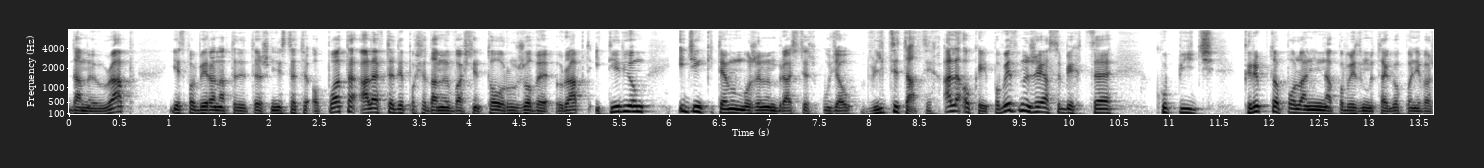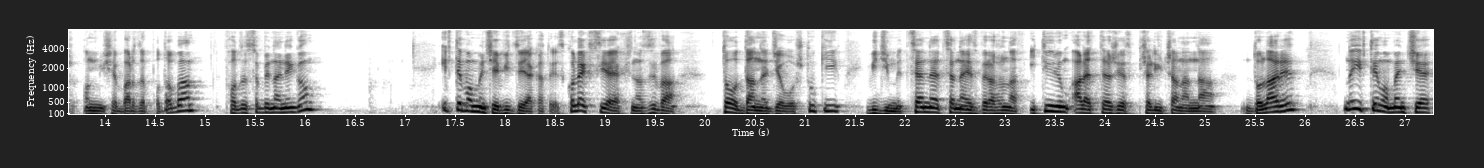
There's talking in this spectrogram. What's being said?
damy wrap, jest pobierana wtedy też niestety opłata, ale wtedy posiadamy właśnie to różowe Wrapped Ethereum i dzięki temu możemy brać też udział w licytacjach. Ale ok, powiedzmy, że ja sobie chcę kupić kryptopolanina, powiedzmy tego, ponieważ on mi się bardzo podoba. Wchodzę sobie na niego i w tym momencie widzę, jaka to jest kolekcja, jak się nazywa to dane dzieło sztuki. Widzimy cenę. Cena jest wyrażona w Ethereum, ale też jest przeliczana na dolary. No i w tym momencie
